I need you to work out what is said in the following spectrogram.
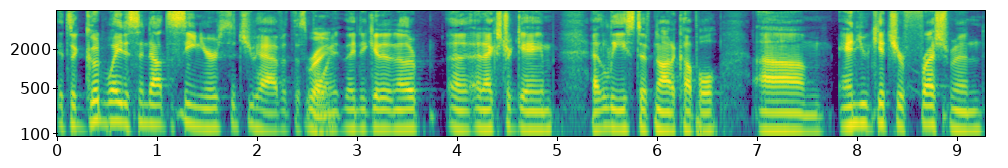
it's a good way to send out to seniors that you have at this Right. point. They need to get another uh, an extra game at least, if not a couple. Um, and you get your freshmen,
